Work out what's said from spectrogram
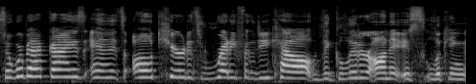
So we're back guys and it's all cured. It's ready for the decal. The glitter on it is looking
